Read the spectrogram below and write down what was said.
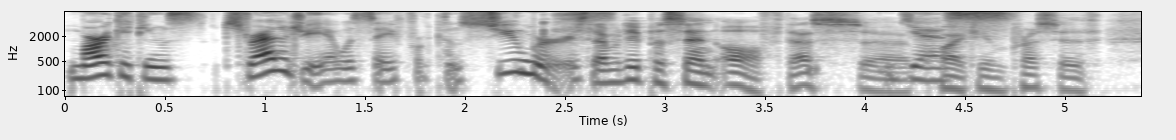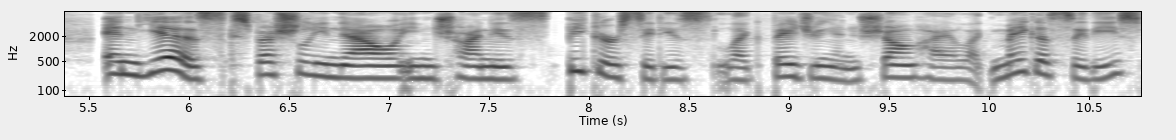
marketing strategy, I would say, for consumers. 70% off, that's uh, Yes. quite impressive. And yes, especially now in Chinese bigger cities like Beijing and Shanghai, like mega cities,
